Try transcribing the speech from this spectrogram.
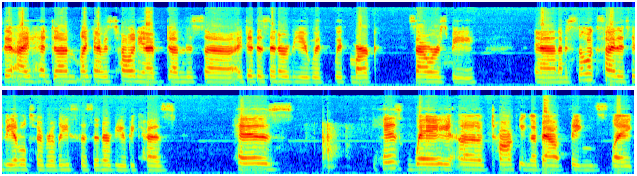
there, I had done, like I was telling you, I've done this. Uh, I did this interview with with Mark Sowersby, and I'm so excited to be able to release this interview because his his way of talking about things like,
